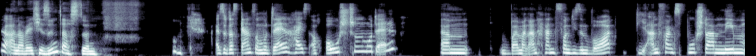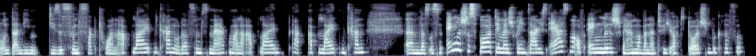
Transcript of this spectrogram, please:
Ja, Anna, welche sind das denn? Also das ganze Modell heißt auch Ocean Modell. Ähm, weil man anhand von diesem Wort die Anfangsbuchstaben nehmen und dann die, diese fünf Faktoren ableiten kann oder fünf Merkmale ableiten, ableiten kann. Ähm, das ist ein englisches Wort, dementsprechend sage ich es erstmal auf Englisch. Wir haben aber natürlich auch die deutschen Begriffe.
